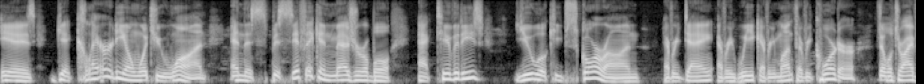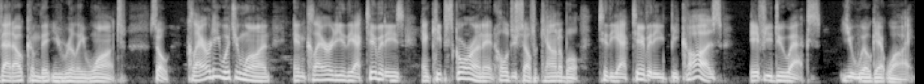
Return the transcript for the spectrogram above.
is get clarity on what you want and the specific and measurable activities you will keep score on every day, every week, every month, every quarter that will drive that outcome that you really want. So, clarity what you want and clarity of the activities and keep score on it. Hold yourself accountable to the activity because if you do X, you will get Y.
